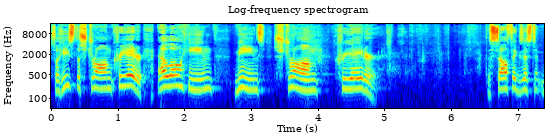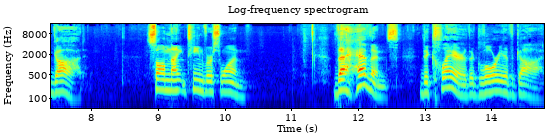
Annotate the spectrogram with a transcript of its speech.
So he's the strong creator. Elohim means strong creator the self existent God. Psalm 19, verse 1. The heavens declare the glory of God,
